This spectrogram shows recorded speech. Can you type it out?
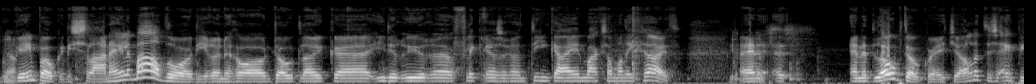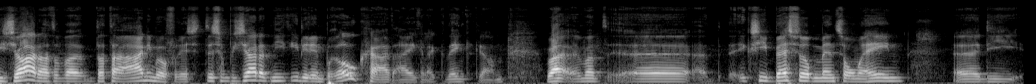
Good Ja. Game Poker, die slaan helemaal door. Die runnen gewoon doodleuk. eh, ieder uur eh, flikkeren ze er een 10k in, maakt ze allemaal niks uit. En, eh, en het loopt ook, weet je wel. Het is echt bizar dat, dat daar animo voor is. Het is ook bizar dat niet iedereen brook gaat eigenlijk, denk ik dan. Waar, want ik zie best veel mensen om me heen die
